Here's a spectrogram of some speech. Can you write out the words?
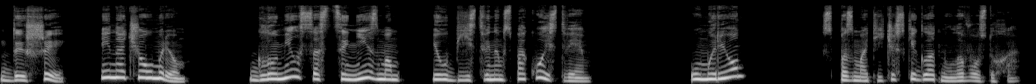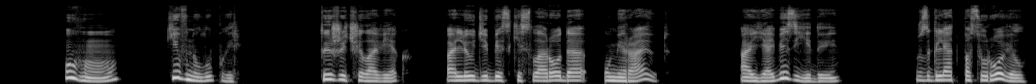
«Дыши, иначе умрем. Глумился с цинизмом и убийственным спокойствием. «Умрем?» — спазматически глотнула воздуха. «Угу», — кивнул упырь. «Ты же человек, а люди без кислорода умирают, а я без еды». Взгляд посуровил,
